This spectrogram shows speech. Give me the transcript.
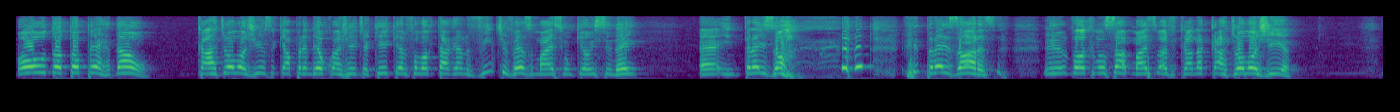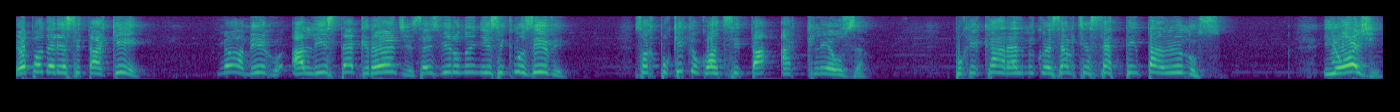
Ou o doutor Perdão, cardiologista que aprendeu com a gente aqui, que ele falou que está ganhando 20 vezes mais com o que eu ensinei é, em três horas. em três horas. E ele falou que não sabe mais se vai ficar na cardiologia. Eu poderia citar aqui, meu amigo, a lista é grande. Vocês viram no início, inclusive. Só que por que, que eu gosto de citar a Cleusa? Porque, cara, ela me conheceu, ela tinha 70 anos. E hoje,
